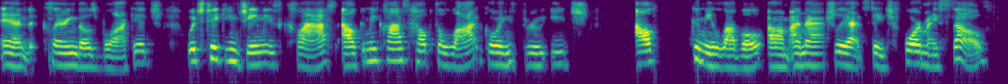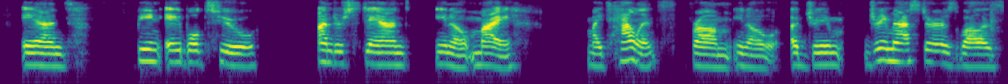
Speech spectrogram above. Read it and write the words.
and clearing those blockage, which taking Jamie's class, alchemy class, helped a lot going through each alchemy level. Um, I'm actually at stage four myself and being able to understand, you know, my my talents from you know a dream dream master as well as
